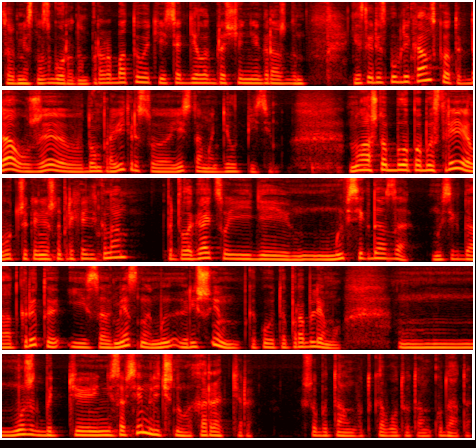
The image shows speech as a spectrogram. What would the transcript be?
совместно с городом прорабатывать, есть отдел обращения граждан. Если республиканского, тогда уже в Дом правительства есть там отдел писем. Ну а чтобы было побыстрее, лучше, конечно, приходить к нам, предлагать свои идеи. Мы всегда за. Мы всегда открыты, и совместно мы решим какую-то проблему. Может быть, не совсем личного характера, чтобы там вот кого-то там куда-то,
